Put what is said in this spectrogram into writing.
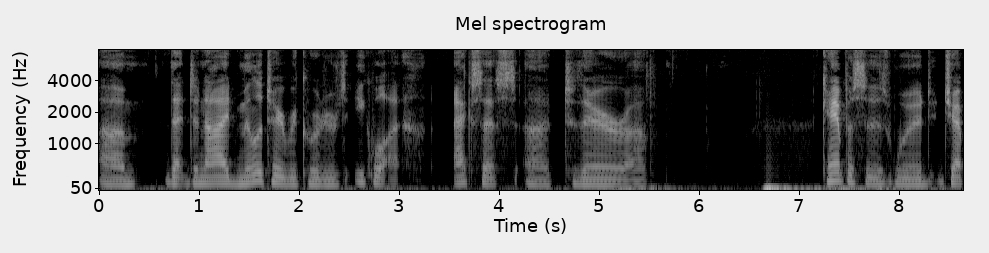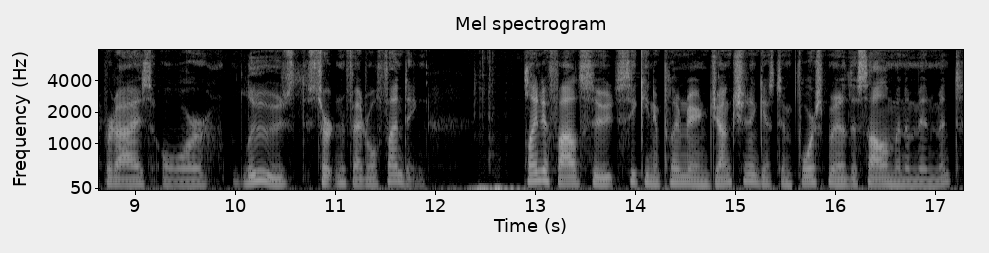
um, that denied military recruiters equal access uh, to their uh, campuses would jeopardize or lose certain federal funding. Plaintiff filed suit seeking a preliminary injunction against enforcement of the Solomon Amendment.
